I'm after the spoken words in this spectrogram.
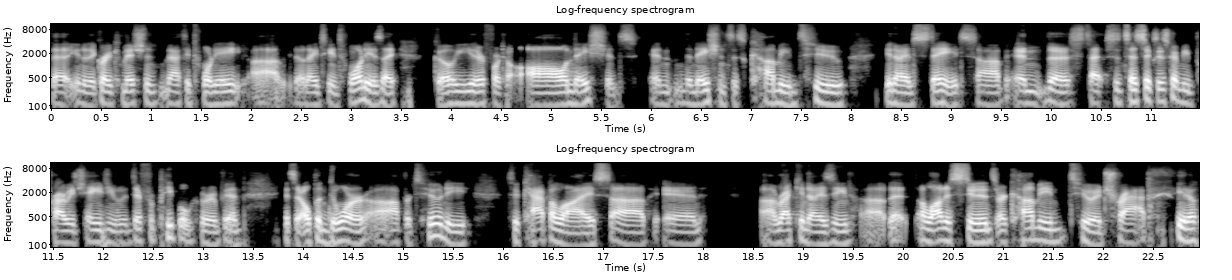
that you know the Great Commission, Matthew twenty eight, uh, you know nineteen twenty is like go ye therefore to all nations, and the nations is coming to United States, uh, and the statistics is going to be probably changing with different people group, and it's an open door uh, opportunity to capitalize uh, and uh, recognizing uh, that a lot of students are coming to a trap, you know,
